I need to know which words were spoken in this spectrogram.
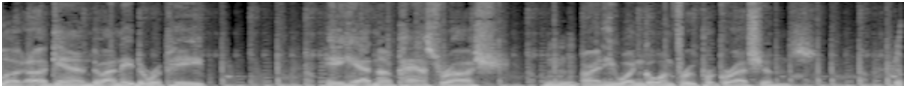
look, again, do I need to repeat? He had no pass rush. Mm-hmm. All right, he wasn't going through progressions. He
